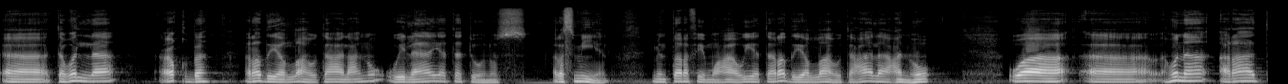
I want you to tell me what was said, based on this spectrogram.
آه تولى عقبة رضي الله تعالى عنه ولاية تونس رسميا. من طرف معاوية رضي الله تعالى عنه. وهنا آه، أراد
